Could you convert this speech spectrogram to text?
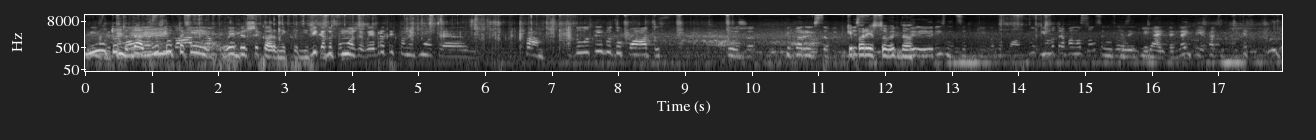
Ну тут, да, ну, тут такий вибір шикарний, звісно. Віка допоможе вибрати, хто не може сам. Золотий водопад, теж кипарисовик. Кипарисовик, Є да. Різні, це. Ну, його треба на сонце, він зараз. Гляньте, гляньте, яка тут тут чудо.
